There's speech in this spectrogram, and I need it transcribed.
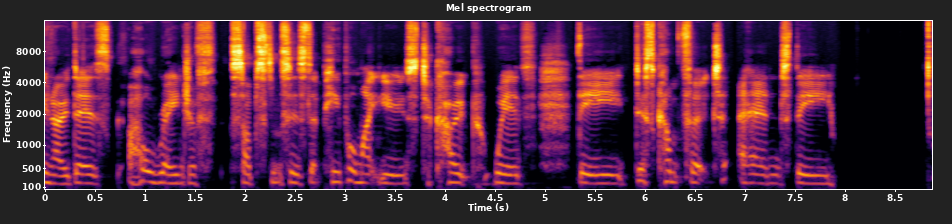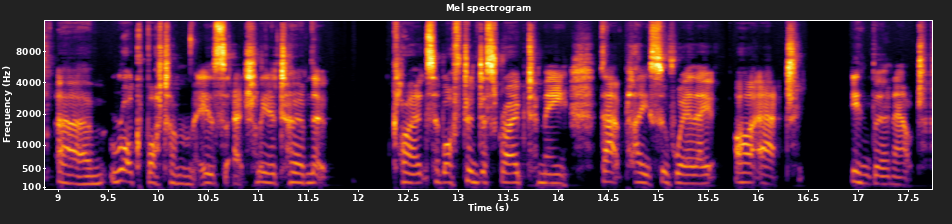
you know, there's a whole range of substances that people might use to cope with the discomfort and the um, rock bottom is actually a term that clients have often described to me that place of where they are at in burnout.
